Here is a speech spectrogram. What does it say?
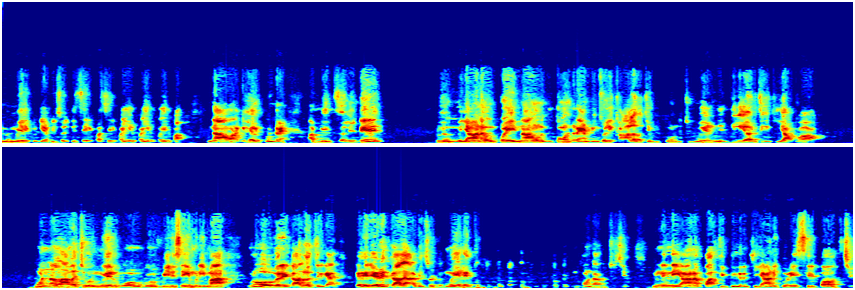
இந்த முயல்குட்டி அப்படின்னு சொல்லிட்டு சரிப்பா சரி பயிர் பயிர் பயிர்ப்பா நான் உனக்கு ஹெல்ப் பண்றேன் அப்படின்னு சொல்லிட்டு யானை போய் நான் உனக்கு தோன்றேன் அப்படின்னு சொல்லி காலை வச்சு இப்படி தோண்டுச்சு. முயல் நெத்திலேயே அடிச்சுக்கிச்சு. அப்பா ஒன்னெல்லாம் வச்சு ஒரு முயல் வீடு செய்ய முடியுமா? இவ்வளவு பெரிய கால் வச்சிருக்க. ஏய் எடுக்காத காலை அப்படின்னு சொல்லிட்டு முயலை துக் ஆரம்பிச்சிச்சு இன்னும் இந்த யானை பார்த்துக்கிட்டே இருந்துச்சு. யானைக்கு ஒரே சிரிப்பா வந்துச்சு.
